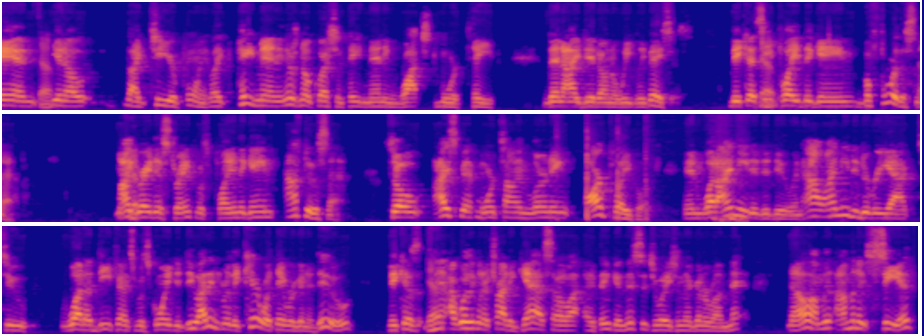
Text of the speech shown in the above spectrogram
And, yeah. you know, like to your point, like Peyton Manning, there's no question Peyton Manning watched more tape than I did on a weekly basis because yep. he played the game before the snap. My yep. greatest strength was playing the game after the snap. So I spent more time learning our playbook and what I needed to do and how I needed to react to what a defense was going to do. I didn't really care what they were going to do because yep. I wasn't going to try to guess. Oh, I think in this situation they're going to run. No, I'm, I'm going to see it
